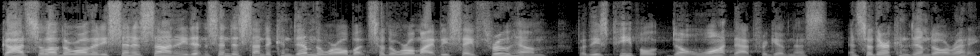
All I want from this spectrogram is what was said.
God so loved the world that he sent his son, and he didn't send his son to condemn the world, but so the world might be saved through him. But these people don't want that forgiveness, and so they're condemned already.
